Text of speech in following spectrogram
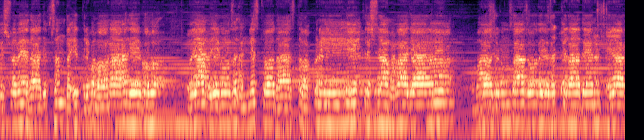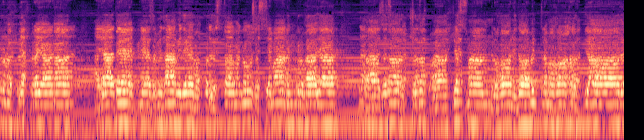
विश्ववेदादिप्सन्त इत्रिपवो नादेभुः त्वया सोदय सच्यता तेन अयाते अग्ने समिधा विदेव प्रतिस्तोमगौ शस्यमानम् गृहाय रक्षतः बाह्यस्मान् गृहो निदो मित्रमहो अवद्यात्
